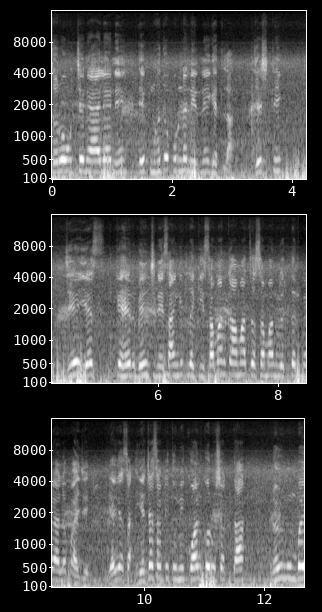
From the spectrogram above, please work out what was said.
सर्व उच्च न्यायालयाने एक महत्त्वपूर्ण निर्णय घेतला. जस्टिस जे एस केहेर बेंचने सांगितलं की समान कामाचं समान वेतन मिळालं पाहिजे. याच्या याच्यासाठी तुम्ही कॉल करू शकता नवी मुंबई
